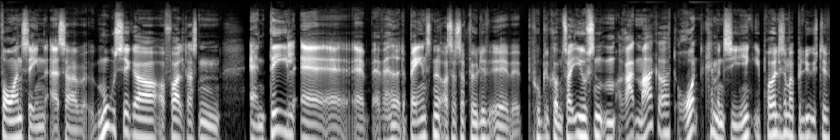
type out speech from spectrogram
foran scenen. Altså musikere og folk, der sådan er en del af, af, af hvad hedder det, bandsene, og så selvfølgelig øh, publikum. Så I er jo sådan ret meget godt rundt, kan man sige. Ikke? I prøver ligesom at belyse det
